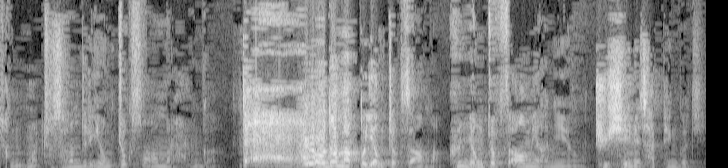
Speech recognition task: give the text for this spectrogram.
정말 저 사람들이 영적 싸움을 하는가? 늘 얻어맞고 영적 싸움하고. 그건 영적 싸움이 아니에요. 귀신에 잡힌 거지.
